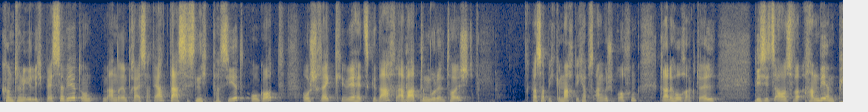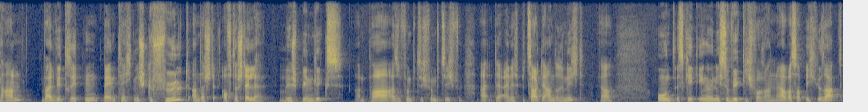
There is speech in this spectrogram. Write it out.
kontinuierlich besser wird und einen anderen Preis hat. Ja, das ist nicht passiert. Oh Gott, oh Schreck, wer hätte es gedacht? Erwartung wurde enttäuscht. Was habe ich gemacht? Ich habe es angesprochen, gerade hochaktuell. Wie sieht's aus? Wa- Haben wir einen Plan? Weil wir treten bandtechnisch gefühlt an der Ste auf der Stelle. Wir spielen Gigs, ein paar, also 50-50. äh, Der eine ist bezahlt, der andere nicht. Ja? Und es geht irgendwie nicht so wirklich voran. Ja? Was habe ich gesagt?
